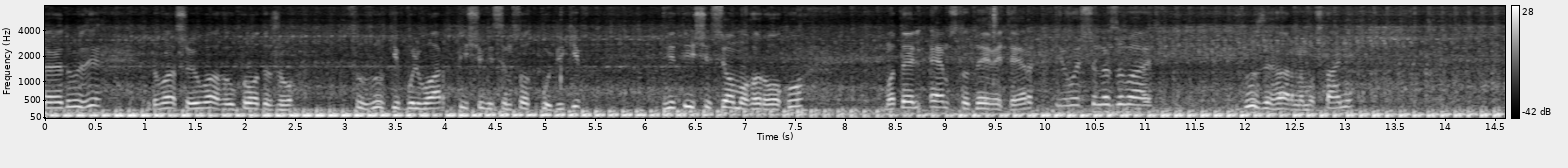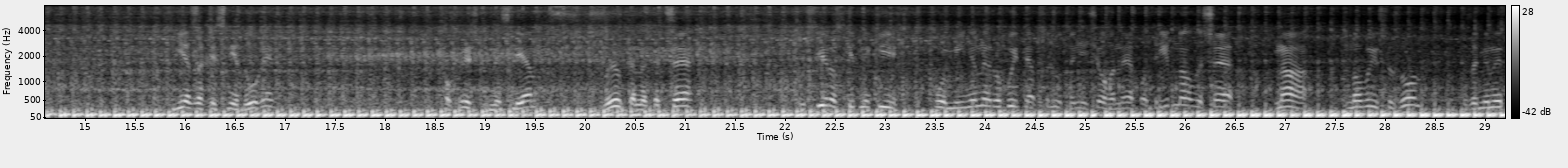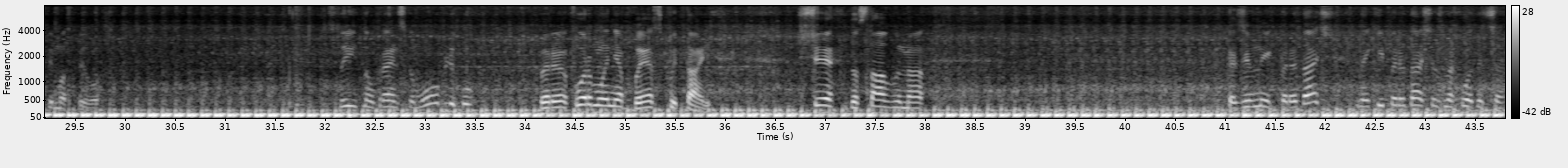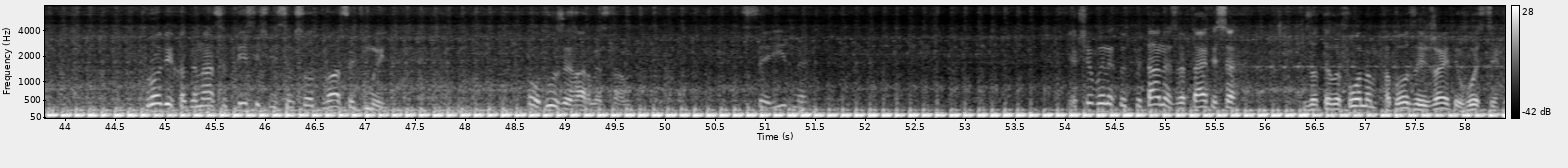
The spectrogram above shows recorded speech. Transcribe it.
Вітаю, друзі! До вашої уваги у продажу Suzuki Boulevard 1800 кубіків 2007 року. Модель М109R, його ще називають. В дуже гарному стані. Є захисні дуги, покришки Michelin, вилка не тече. Усі розхідники поміняні, робити абсолютно нічого не потрібно, лише на новий сезон замінити мастило. Стоїть на українському обліку, переоформлення без питань. Ще доставлена казівник передач, на якій передача знаходиться. Пробіг 11 820 миль. О, дуже гарний стан. Все рідне. Якщо виникнуть питання, звертайтеся за телефоном або заїжджайте в гості.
